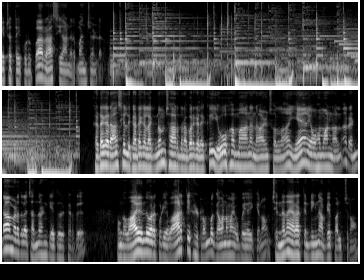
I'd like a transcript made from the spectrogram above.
ஏற்றத்தை கொடுப்பார் ராசியானர் மஞ்சள் நிறம். கடக ராசியில் கடக லக்னம் சார்ந்த நபர்களுக்கு யோகமான நாள்னு சொல்லலாம். ஏன் யோகமான நாள்னா ரெண்டாம் இடத்துல சந்திரன் கேது இருக்கிறது. உங்கள் வாயிலிருந்து வரக்கூடிய வார்த்தைகள் ரொம்ப கவனமாக உபயோகிக்கணும். சின்னதாக யாராவது திண்டிங்கன்னா அப்படியே பழிச்சிரும்.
